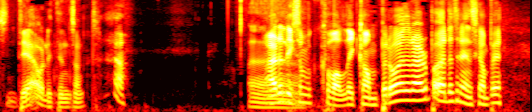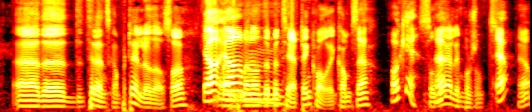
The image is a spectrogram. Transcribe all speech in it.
Så det er jo litt interessant. Ja. Er det liksom kvalikkamper òg, eller er det bare treningskamper? Eh, det, det, Treningskamper teller jo det også. Ja, men, ja, men han debuterte i en kvalikkamp, ser jeg. Okay, Så det er litt morsomt. Ja.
